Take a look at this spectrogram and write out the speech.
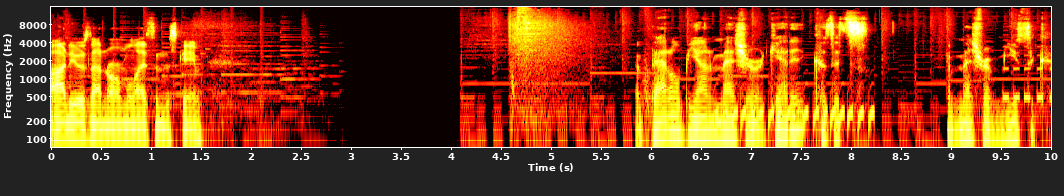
audio is not normalized in this game. A battle beyond measure, get it? Cause it's a measure of music.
